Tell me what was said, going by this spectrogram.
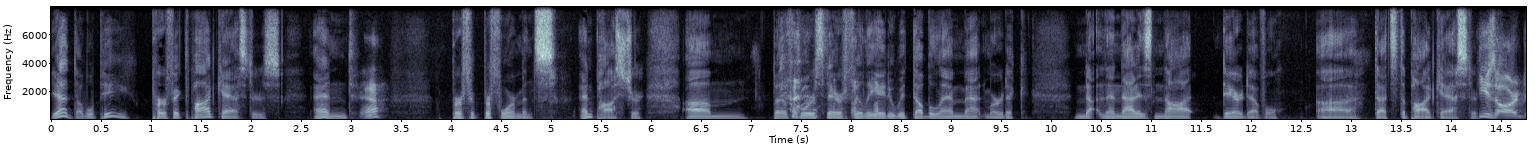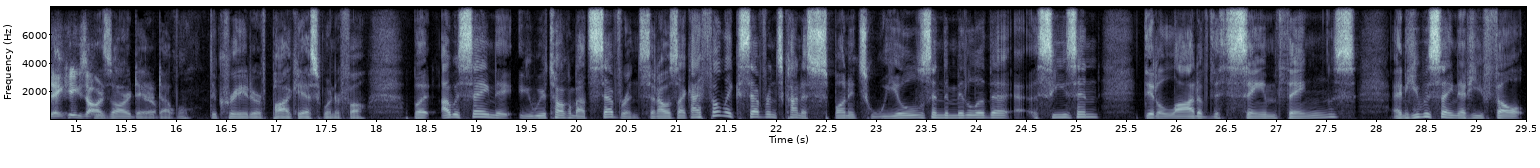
yeah, Double P, perfect podcasters and Yeah. perfect performance and posture. Um, but of course, they're affiliated with Double M, Matt Murdock. No, then that is not Daredevil. Uh, that's the podcaster. He's our day. He's our. He's our Daredevil, the creator of podcast Winterfell. But I was saying that we were talking about Severance, and I was like, I felt like Severance kind of spun its wheels in the middle of the uh, season, did a lot of the same things. And he was saying that he felt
